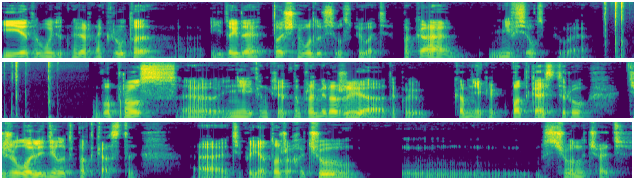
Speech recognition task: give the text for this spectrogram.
и это будет, наверное, круто, и тогда я точно буду все успевать. Пока не все успеваю. Вопрос э, не конкретно про миражи, а такой ко мне как к подкастеру. Тяжело ли делать подкасты? Э, типа я тоже хочу. С чего начать?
